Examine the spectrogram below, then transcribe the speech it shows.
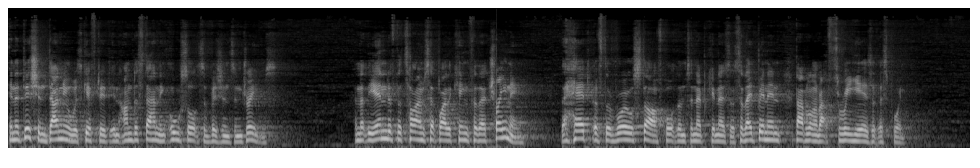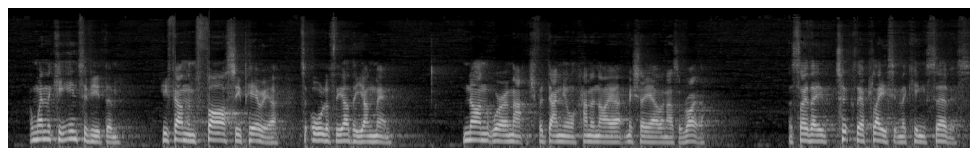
In addition, Daniel was gifted in understanding all sorts of visions and dreams. And at the end of the time set by the king for their training, the head of the royal staff brought them to Nebuchadnezzar. So they'd been in Babylon about three years at this point. And when the king interviewed them, he found them far superior to all of the other young men. None were a match for Daniel, Hananiah, Mishael, and Azariah. And so they took their place in the king's service.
